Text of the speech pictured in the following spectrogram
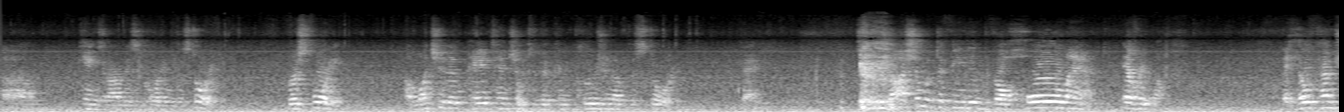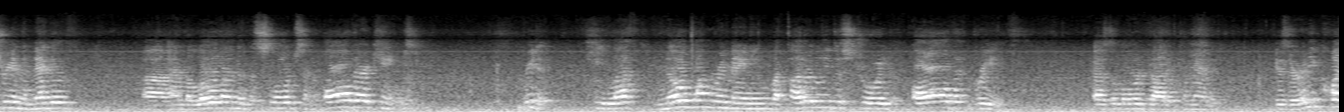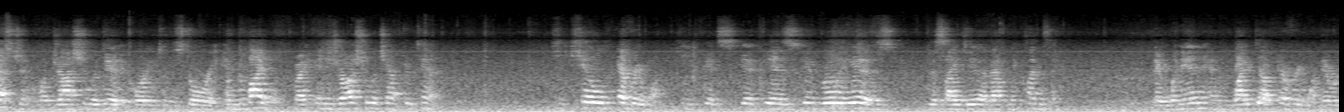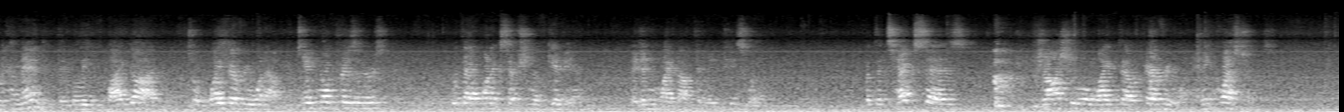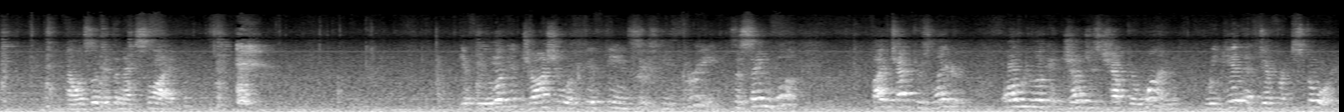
uh, kings and armies according to the story. Verse 40. I want you to pay attention to the conclusion of the story. Okay? So Joshua defeated the whole land, everyone. The hill country and the Negev, uh, and the lowland and the slopes, and all their kings. Read it. He left no one remaining, but utterly destroyed all that breathed, as the Lord God had commanded. Is there any question what Joshua did according to the story in the Bible, right? In Joshua chapter 10. He killed everyone. He, it's, it, is, it really is this idea of ethnic cleansing. They went in and wiped out everyone. They were commanded, they believed by God, to wipe everyone out. You take no prisoners, with that one exception of Gibeon. They didn't wipe out, they made peace with them. But the text says Joshua wiped out everyone. Any questions? Now let's look at the next slide. If we look at Joshua 1563, it's the same book, five chapters later. Or we look at Judges chapter 1, we get a different story.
